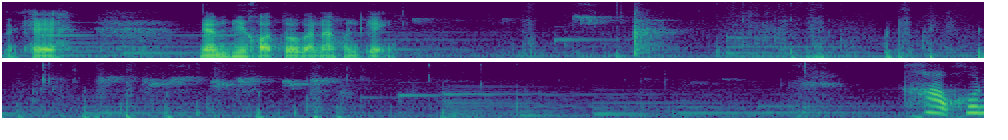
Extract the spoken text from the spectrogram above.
โอเค งั้นพี่ขอตัวก่อนนะคนเก่ง ขอบคุณ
